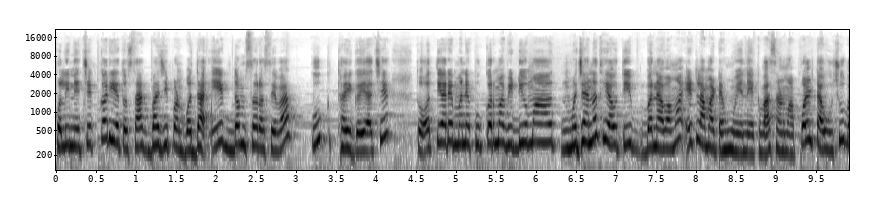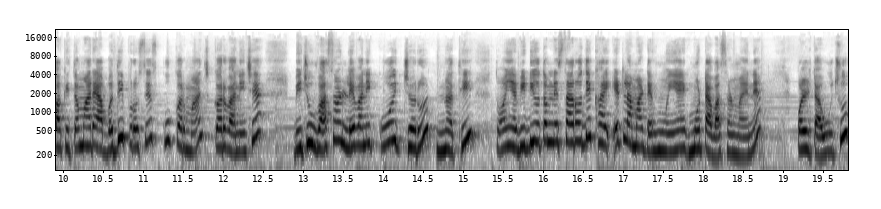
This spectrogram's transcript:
ખોલીને ચેક કરીએ તો શાકભાજી પણ બધા એકદમ સરસ એવા કૂક થઈ ગયા છે. તો અત્યારે મને કુકરમાં વિડીયોમાં મજા નથી આવતી બનાવવામાં, એટલા માટે હું એને એક વાસણમાં પલટાવું છું. બાકી તમારે આ બધી પ્રોસેસ કુકરમાં જ કરવાની છે. બીજું વાસણ લેવાની કોઈ જરૂર નથી. તો અહીંયા વીડિયો તમને સારો દેખાય એટલા માટે હું અહીંયા એક મોટા વાસણમાં એને પલટાવું છું.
